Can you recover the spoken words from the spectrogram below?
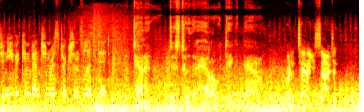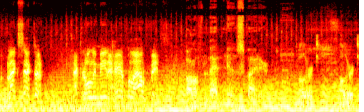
Geneva Convention restrictions lifted. Lieutenant, just who the hell are we taking down? Couldn't tell you, Sergeant. But Black Sector, that could only mean a handful of outfits. All of them bad news, Spider. Alert. Alert.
